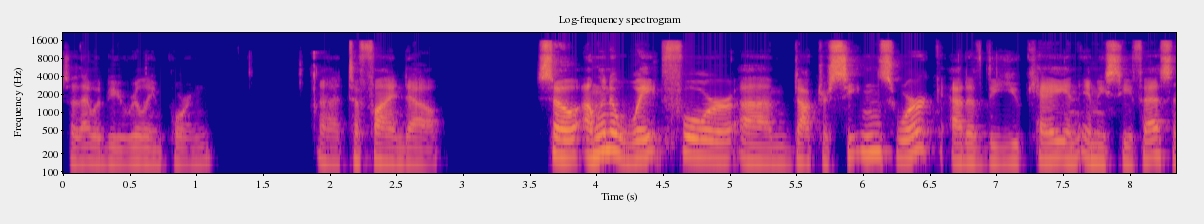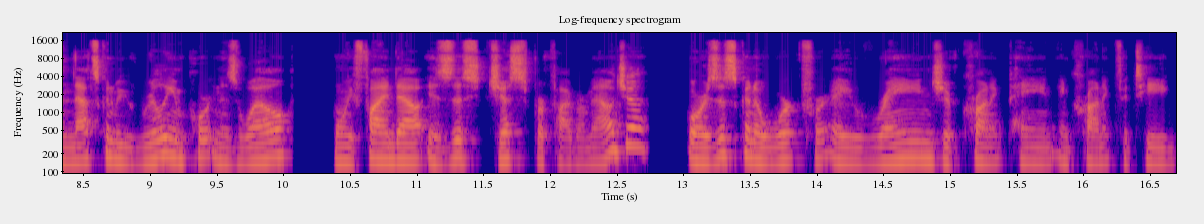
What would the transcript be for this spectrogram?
So that would be really important uh, to find out. So I'm going to wait for um, Dr. Seton's work out of the UK and ME/CFS, and that's going to be really important as well when we find out is this just for fibromyalgia or is this going to work for a range of chronic pain and chronic fatigue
